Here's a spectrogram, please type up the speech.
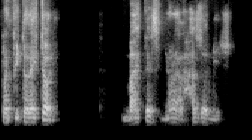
Repito la historia. Va este señor al Hazonish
